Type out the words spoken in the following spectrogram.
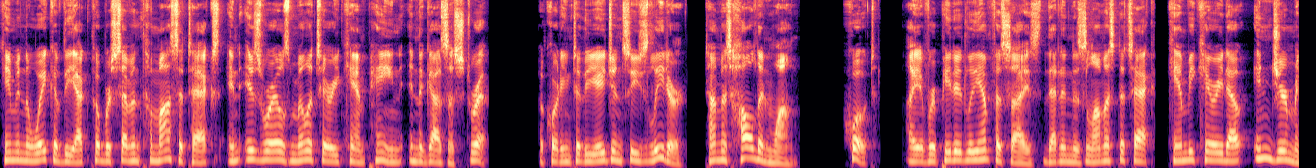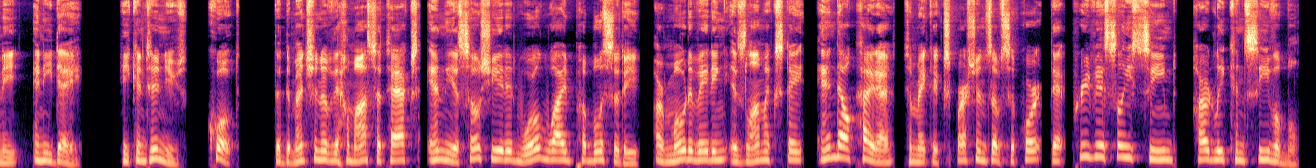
came in the wake of the October 7th Hamas attacks and Israel's military campaign in the Gaza Strip. According to the agency's leader, Thomas Haldenwang, quote, I have repeatedly emphasized that an Islamist attack can be carried out in Germany any day. He continues, quote, the dimension of the Hamas attacks and the associated worldwide publicity are motivating Islamic State and Al Qaeda to make expressions of support that previously seemed hardly conceivable.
